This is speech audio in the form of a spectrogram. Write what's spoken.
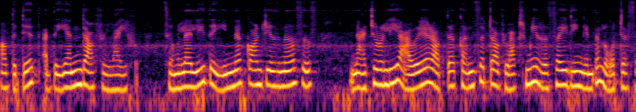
of the death at the end of life. Similarly, the inner consciousness is naturally aware of the concept of Lakshmi residing in the lotus.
